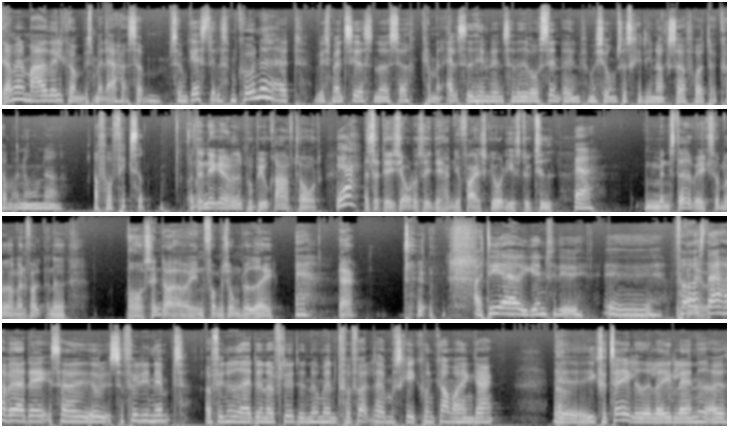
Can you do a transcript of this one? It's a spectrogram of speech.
der er man meget velkommen, hvis man er her som, som gæst eller som kunde, at hvis man ser sådan noget, så kan man altid henvende sig ned i vores centerinformation, så skal de nok sørge for, at der kommer nogen og, og får fikset. den. Og den ligger jo nede på biograftorvet. Ja, Altså det er sjovt at se, det har han jo faktisk gjort i et stykke tid. ja, Men stadigvæk, så møder man folk dernede. Hvor er centerinformation blevet af? ja. Ja. Og det er jo igen, fordi øh, for os, der er her hver dag, så er det jo selvfølgelig nemt at finde ud af, at den er flyttet nu, men for folk, der måske kun kommer en gang Ja. øh, i kvartalet eller et eller andet, og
